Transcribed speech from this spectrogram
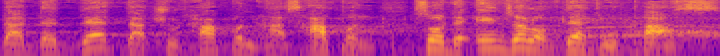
that the death that should happen has happened. So the angel of death will pass.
